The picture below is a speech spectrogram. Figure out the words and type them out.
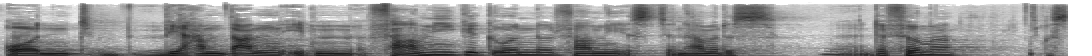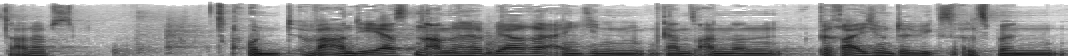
Und wir haben dann eben Farmi gegründet. Farmi ist der Name des der Firma, Startups und waren die ersten anderthalb Jahre eigentlich in einem ganz anderen Bereich unterwegs, als man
